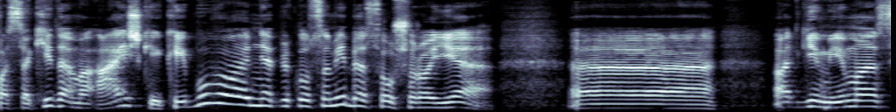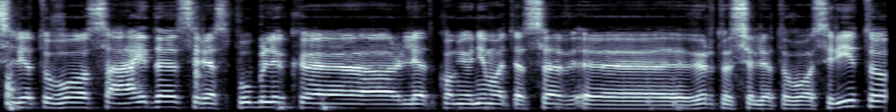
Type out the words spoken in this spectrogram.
pasakydama aiškiai, kai buvo nepriklausomybės aušroje, e, atgimimas, Lietuvos aidas, Respublika ar Liet, komjaunimo tiesa virtusi Lietuvos rytų,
